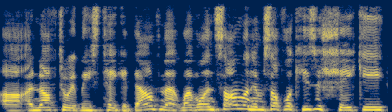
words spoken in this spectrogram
uh, enough to at least take it down from that level. And Sondland himself, look, he's a shaky,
